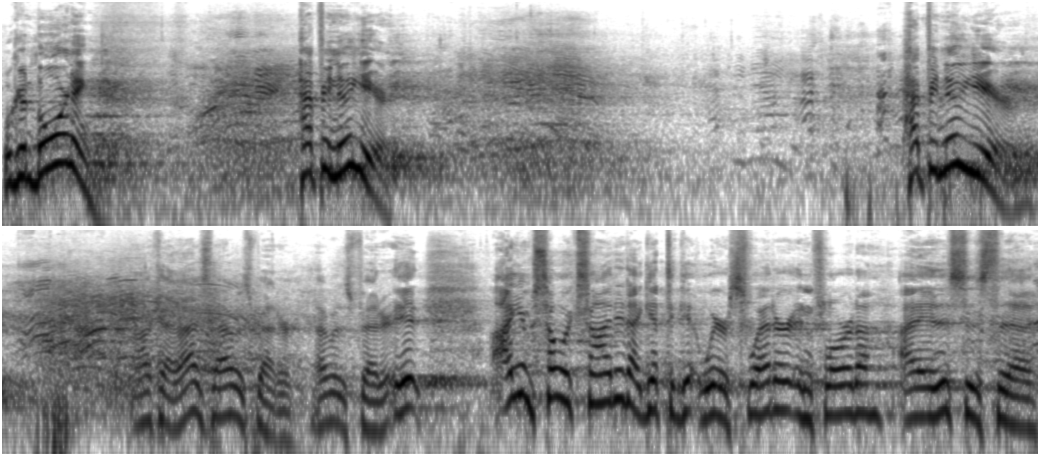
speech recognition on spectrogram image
Well, good morning. Happy New Year. Happy New Year. Okay, that was, that was better. That was better. It, I am so excited. I get to get wear a sweater in Florida. I, this is the.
